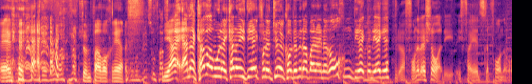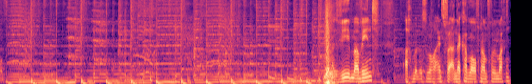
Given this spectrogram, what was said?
Äh, schon ein paar Wochen her. Ja, undercover, Bruder. Ich kann doch nicht direkt von der Tür. Kommt der Mitarbeiter eine rauchen, direkt um die Ecke. Da vorne wäre schlauer. Ich fahre jetzt da vorne auf. Also wie eben erwähnt, Ahmed muss noch ein, zwei Undercover-Aufnahmen von mir machen.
